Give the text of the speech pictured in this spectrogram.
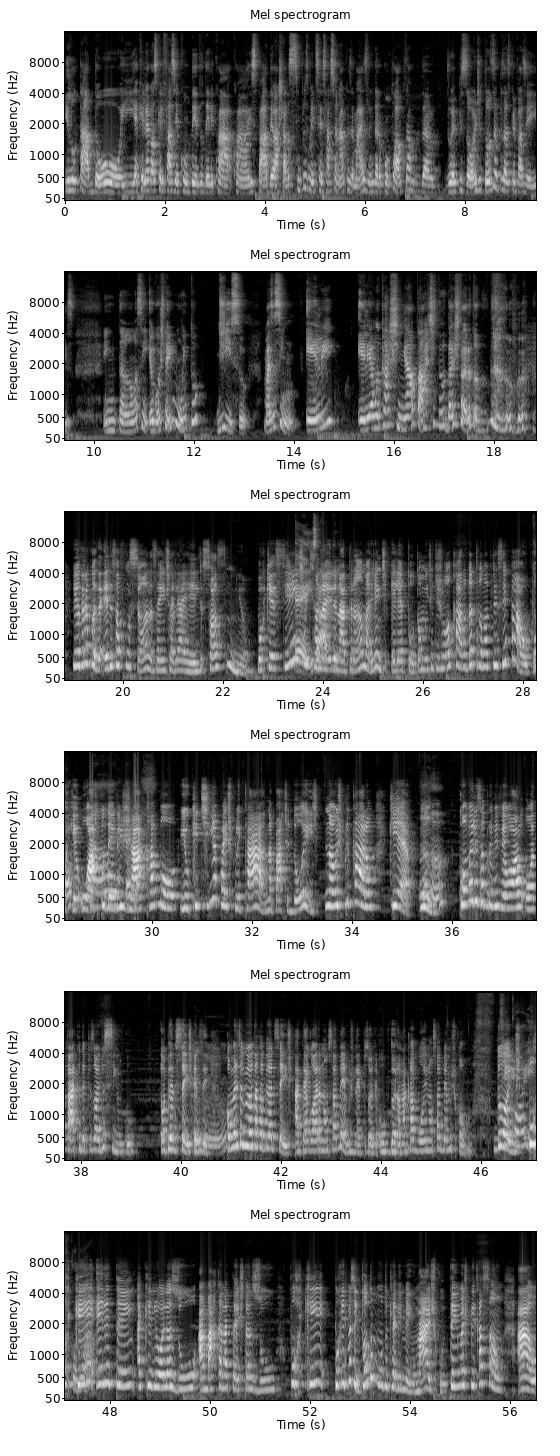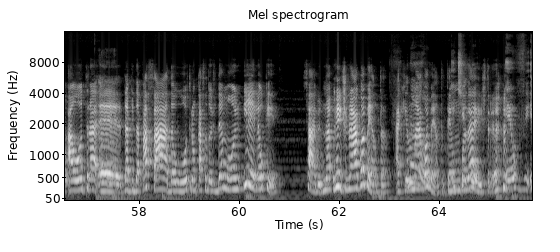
e- lutador. E aquele negócio que ele fazia com o dedo dele com a, com a espada, eu achava simplesmente sensacional, a coisa mais linda. Era o ponto alto da- da- do episódio, todos os episódios que ele fazia isso. Então, assim, eu gostei muito disso. Mas assim, ele. Ele é uma caixinha à parte do- da história toda do drama. E outra coisa, ele só funciona se a gente olhar ele sozinho. Porque se a gente É, adicionar exato. ele na trama, gente, ele é totalmente deslocado da trama principal. Porque o Total, arco dele total. já acabou. E o que tinha pra explicar na parte 2, não explicaram. Que é, um, Aham. como ele sobreviveu ao, ao ataque do episódio 5. O episódio 6, quer dizer. Como ele sobreviveu ataque do episódio 6? Até agora não sabemos, né? Episódio, o dorama acabou e não sabemos como. Dois, Ficou por que ele tem aquele olho azul, a marca na testa azul? Por que. Porque, tipo assim, todo mundo que é ali meio mágico tem uma explicação. Ah, o- a outra é da vida passada, o outro é um caçador de demônio. E ele é o quê? Sabe? Não é- gente, não é água benta. Aquilo não, é Não. água benta. Tem E, uma tipo, coisa extra. Eu vi.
